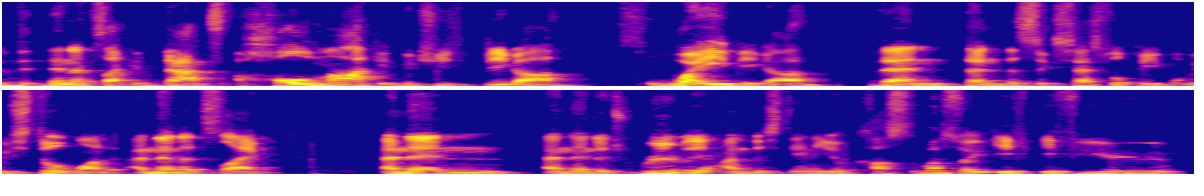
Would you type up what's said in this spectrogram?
Then it's like that's a whole market which is bigger, way bigger than than the successful people who still want it. And then it's like and then and then it's really understanding your customer. So if if you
